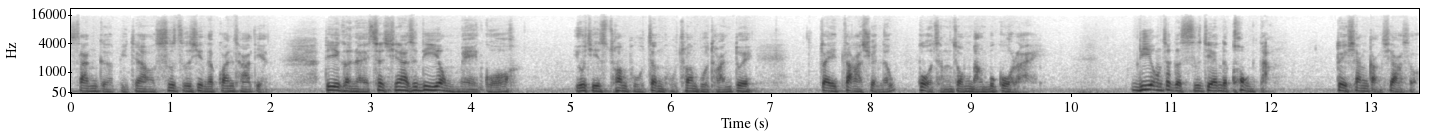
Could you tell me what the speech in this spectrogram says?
三个比较实质性的观察点。第一个呢，是现在是利用美国，尤其是川普政府、川普团队在大选的过程中忙不过来，利用这个时间的空档对香港下手。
